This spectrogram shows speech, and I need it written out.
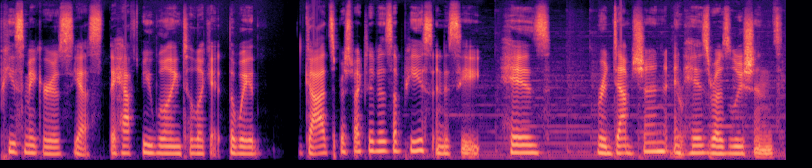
peacemakers, yes, they have to be willing to look at the way God's perspective is of peace and to see his redemption and Yep. his resolutions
